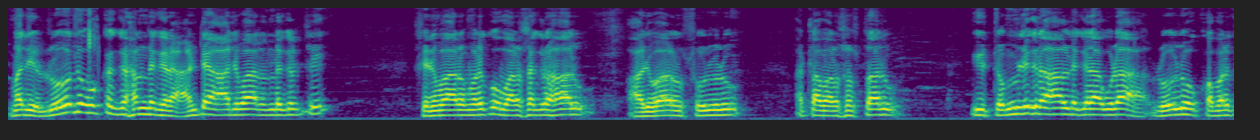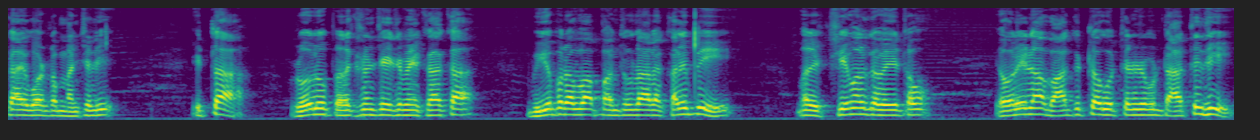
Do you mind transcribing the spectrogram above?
మరి రోజు ఒక్క గ్రహం దగ్గర అంటే ఆదివారం దగ్గర నుంచి శనివారం వరకు వరుస గ్రహాలు ఆదివారం సూర్యుడు అట్లా వరుస వస్తారు. ఈ తొమ్మిది గ్రహాల దగ్గర కూడా రోజు కొబ్బరికాయ కొట్టడం మంచిది. ఇట్లా రోజు ప్రదక్షిణ చేయటమే కాక బియ్యపు రవ్వ పంచదార కలిపి మరి చీమలకు వేయటం ఎవరైనా వాకిట్లోకి వచ్చినటువంటి అతిథి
